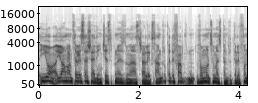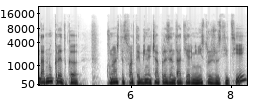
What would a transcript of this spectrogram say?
Eu, eu am înțeles așa din ce spuneți dumneavoastră, Alexandru, că de fapt vă mulțumesc pentru telefon, dar nu cred că cunoașteți foarte bine ce a prezentat ieri Ministrul Justiției.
